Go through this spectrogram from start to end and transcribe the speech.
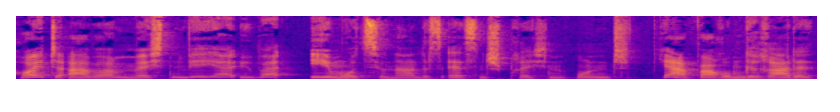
Heute aber möchten wir ja über emotionales Essen sprechen und ja, warum gerade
